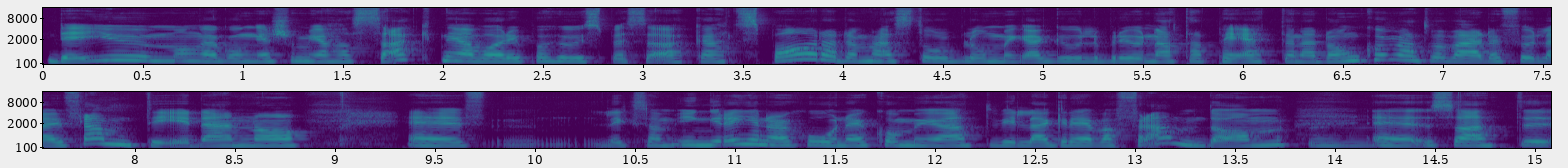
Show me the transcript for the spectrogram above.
det är ju många gånger som jag har sagt när jag varit på husbesök att spara de här storblommiga gulbruna tapeterna, de kommer att vara värdefulla i framtiden. Och eh, liksom yngre generationer kommer ju att vilja gräva fram dem. Mm. Eh, så att eh,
